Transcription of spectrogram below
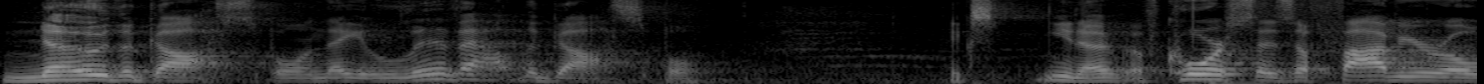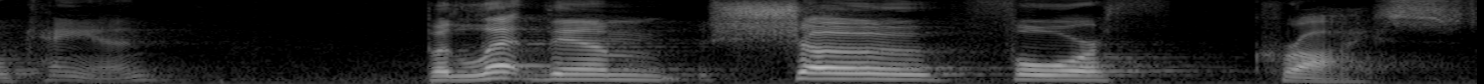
know the gospel and they live out the gospel. You know, of course, as a five year old can, but let them show forth Christ.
